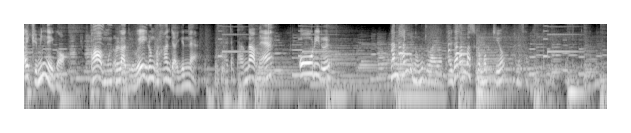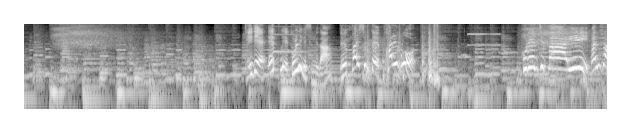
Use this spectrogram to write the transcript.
아이 재밌네 이거. 밥 먹는 얼라들이 왜 이런 걸 하는지 알겠네. 살짝 바른 다음에 오리를 난단게 너무 좋아요. 달달한 맛으로 먹지요 하는 사람들. 자 이제 F에 돌리겠습니다. 180도에 8분. 프렌치 파이 완성!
